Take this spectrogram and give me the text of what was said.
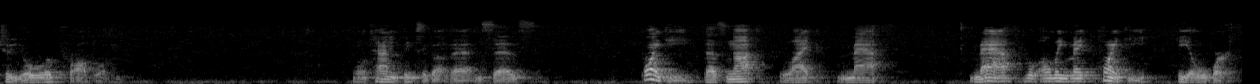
to your problem. Well, Tiny thinks about that and says, Pointy does not like math. Math will only make Pointy feel worth.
